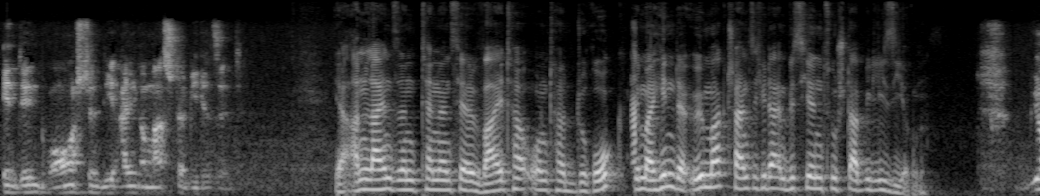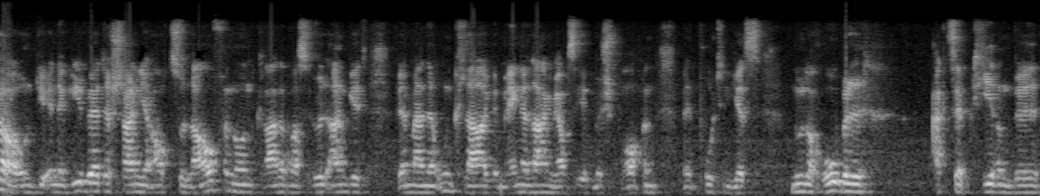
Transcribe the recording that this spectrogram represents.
in den Branchen, die einigermaßen stabil sind. Ja, Anleihen sind tendenziell weiter unter Druck. Immerhin, der Ölmarkt scheint sich wieder ein bisschen zu stabilisieren. Ja, und die Energiewerte scheinen ja auch zu laufen. Und gerade was Öl angeht, wir haben eine unklare Gemengelage. Wir haben es eben besprochen, wenn Putin jetzt nur noch Rubel akzeptieren will,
